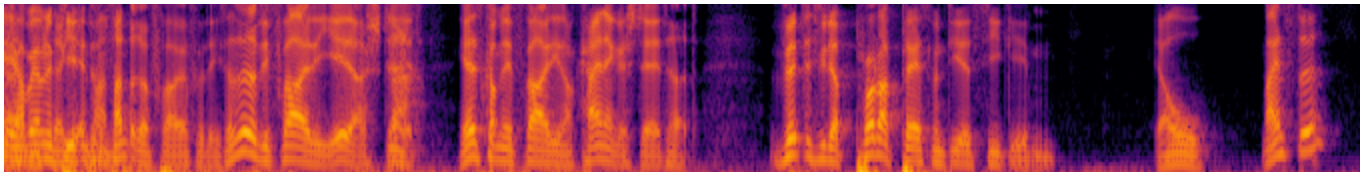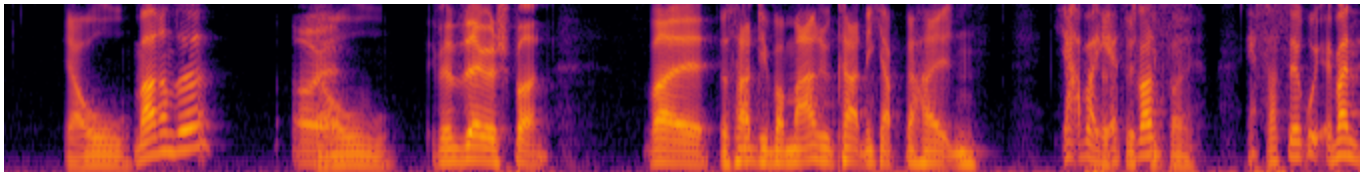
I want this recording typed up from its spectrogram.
äh, ich habe eine viel gespannt. interessantere Frage für dich. Das ist ja die Frage, die jeder stellt. Ach. Jetzt kommt die Frage, die noch keiner gestellt hat. Wird es wieder Product Placement DLC geben? Jo. Meinst du? Jo. Machen sie? Okay. Jo. Ich bin sehr gespannt. Weil. Das hat die bei Mario Kart nicht abgehalten. Ja, aber das jetzt was. Jetzt war es sehr ruhig. Ich meine,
